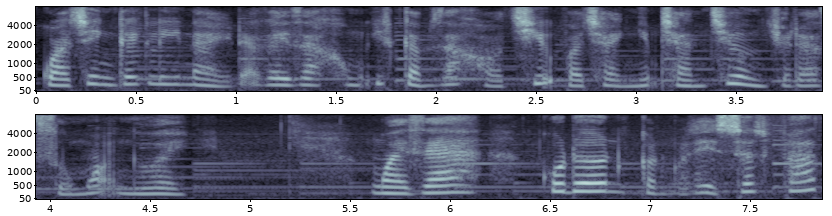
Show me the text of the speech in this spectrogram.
Quá trình cách ly này đã gây ra không ít cảm giác khó chịu và trải nghiệm chán trường cho đa số mọi người. Ngoài ra, cô đơn còn có thể xuất phát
